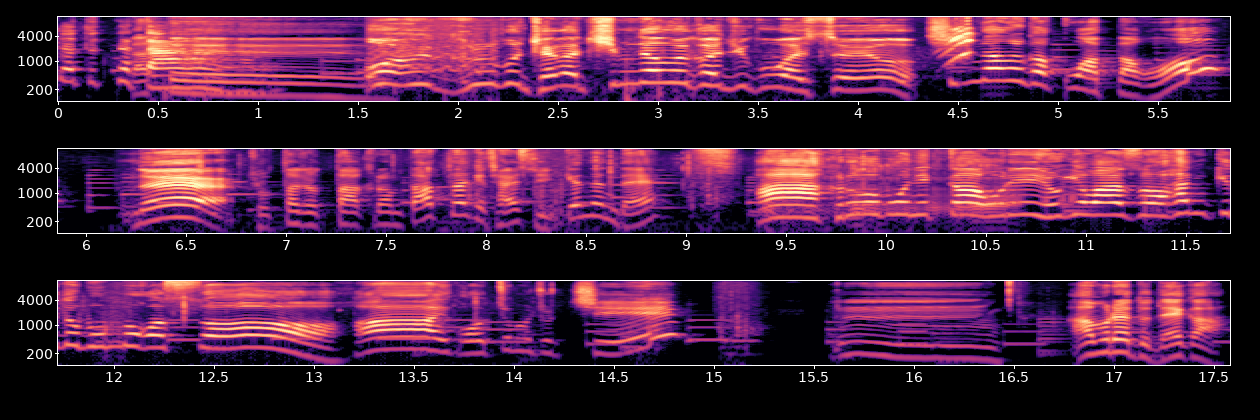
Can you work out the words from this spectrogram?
따뜻하다. 따뜻 어, 그리고 제가 침낭을 가지고 왔어요. 침낭을 갖고 왔다고? 네. 좋다 좋다 그럼 따뜻하게 잘 수 있겠는데 아 그러고 보니까 우리 여기 와서 한 끼도 못 먹었어 아 이거 어쩌면 좋지 음 아무래도 내가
